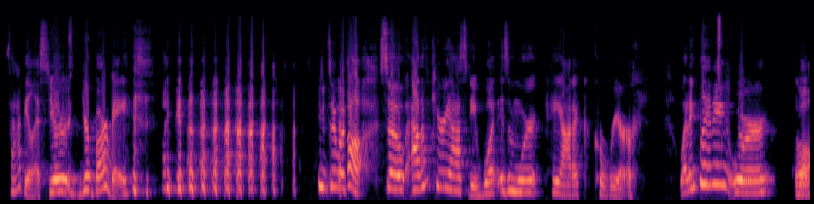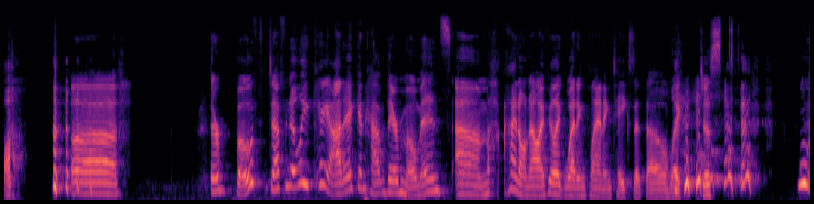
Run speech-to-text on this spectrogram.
Fabulous. You're you're Barbie. you do it all. So, out of curiosity, what is a more chaotic career? Wedding planning or law? uh, they're both definitely chaotic and have their moments. Um, I don't know. I feel like wedding planning takes it though. Like just whew,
